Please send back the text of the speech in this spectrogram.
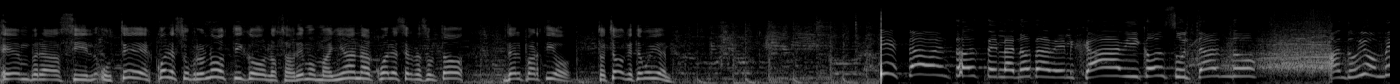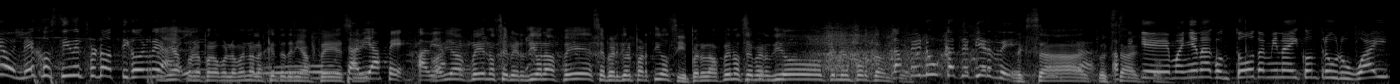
en Brasil. Ustedes, ¿cuál es su pronóstico? Lo sabremos mañana. ¿Cuál es el resultado del partido? Chao, que esté muy bien. Entonces la nota del Javi consultando Anduvimos medio lejos, sí, del pronóstico real. Tenía- pero, pero por lo menos la gente tenía fe. sí. Había fe, había, Había fe, no se perdió la fe, se perdió el partido, sí, pero la fe no se perdió, que es lo importante. La fe nunca se pierde. Exacto, exacto. Así que mañana con todo también ahí contra Uruguay.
